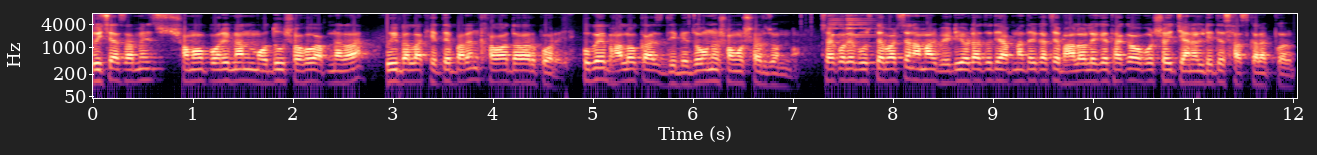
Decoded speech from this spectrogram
দুই চা চামিজ সম পরিমাণ মধু সহ আপনারা দুই বেলা খেতে পারেন খাওয়া দাওয়ার পরে। খুবই ভালো কাজ দিবে যৌন সমস্যার জন্য। আশা করে বুঝতে পারছেন, আমার ভিডিওটা যদি আপনাদের কাছে ভালো লেগে থাকে, অবশ্যই চ্যানেলটিতে সাবস্ক্রাইব করবেন।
